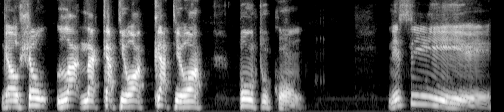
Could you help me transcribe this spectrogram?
Galchão lá na KTO, KTO.com. Nesse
